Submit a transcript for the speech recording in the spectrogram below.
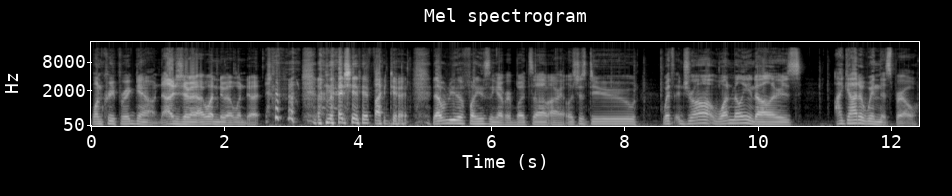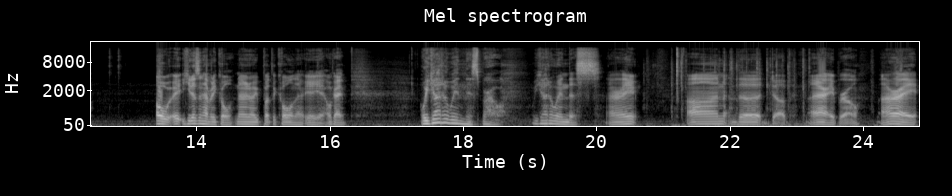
One creep rig down. No, just joking. I wouldn't do it. I wouldn't do it. Imagine if I do it. That would be the funniest thing ever. But, um, alright, let's just do Withdraw $1 million. I gotta win this, bro. Oh, he doesn't have any coal. No, no, no, he put the coal in there. Yeah, yeah, okay. We gotta win this, bro. We gotta win this. Alright. On the dub. Alright, bro. Alright.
